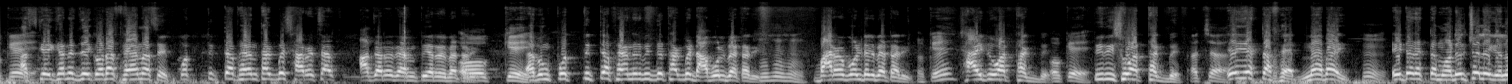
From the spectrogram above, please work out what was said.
Okay. আজকে এখানে যে কটা ফ্যান আছে প্রত্যেকটা ফ্যান থাকবে সাড়ে চার হাজারের অ্যাম্পিয়ারের ব্যাটারি Okay. এবং প্রত্যেকটা ফ্যানের ভিতরে থাকবে ডাবল ব্যাটারি বারো ভোল্টের ব্যাটারি ওকে ষাট ওয়াট থাকবে। Okay. তিরিশ ওয়াট থাকবে। আচ্ছা। এই একটা ফ্যান না ভাই এটার একটা মডেল চলে গেল।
